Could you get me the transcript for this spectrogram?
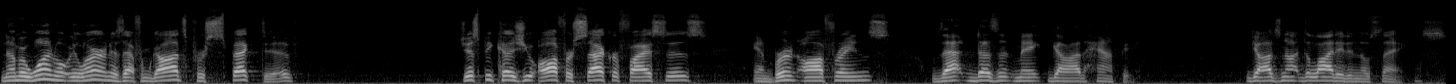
Number one, what we learn is that from God's perspective, just because you offer sacrifices and burnt offerings, that doesn't make God happy. God's not delighted in those things.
